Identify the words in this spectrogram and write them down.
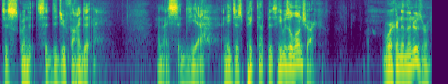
just squinted, said, "Did you find it?" And I said, "Yeah." And he just picked up his. He was a loan shark, working in the newsroom.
